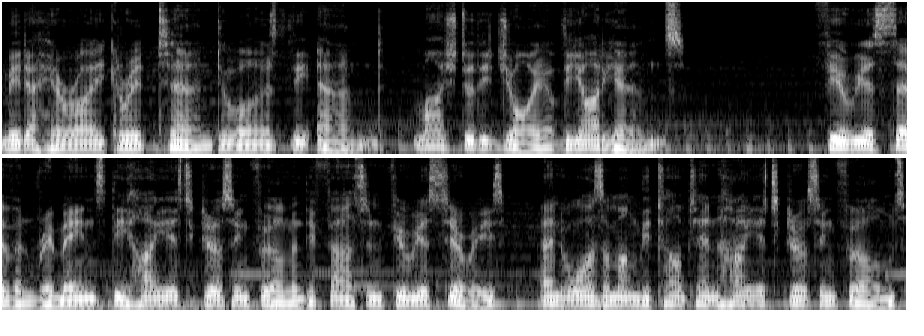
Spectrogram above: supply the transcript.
made a heroic return towards the end, much to the joy of the audience. Furious 7 remains the highest grossing film in the Fast and Furious series and was among the top 10 highest grossing films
